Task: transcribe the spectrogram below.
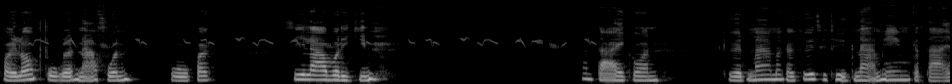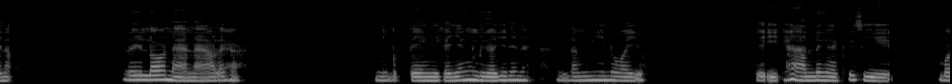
ข้อยลองปลูกแล้วหนาฝนปลูกผักชีลาวบ่ได้กิน มันตายก่อน เกิดมามันก็คือสิถูกน้ำแรงมันก็ตายเนาะเลยรอหนาหนาวเลยค่ะนี่บักแตงนี่ก็ยังเหลืออยู่เดะน่ะยังมีหน่วยอยู่ แต่อีกร้านหนึ่งอะคือสิบ่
